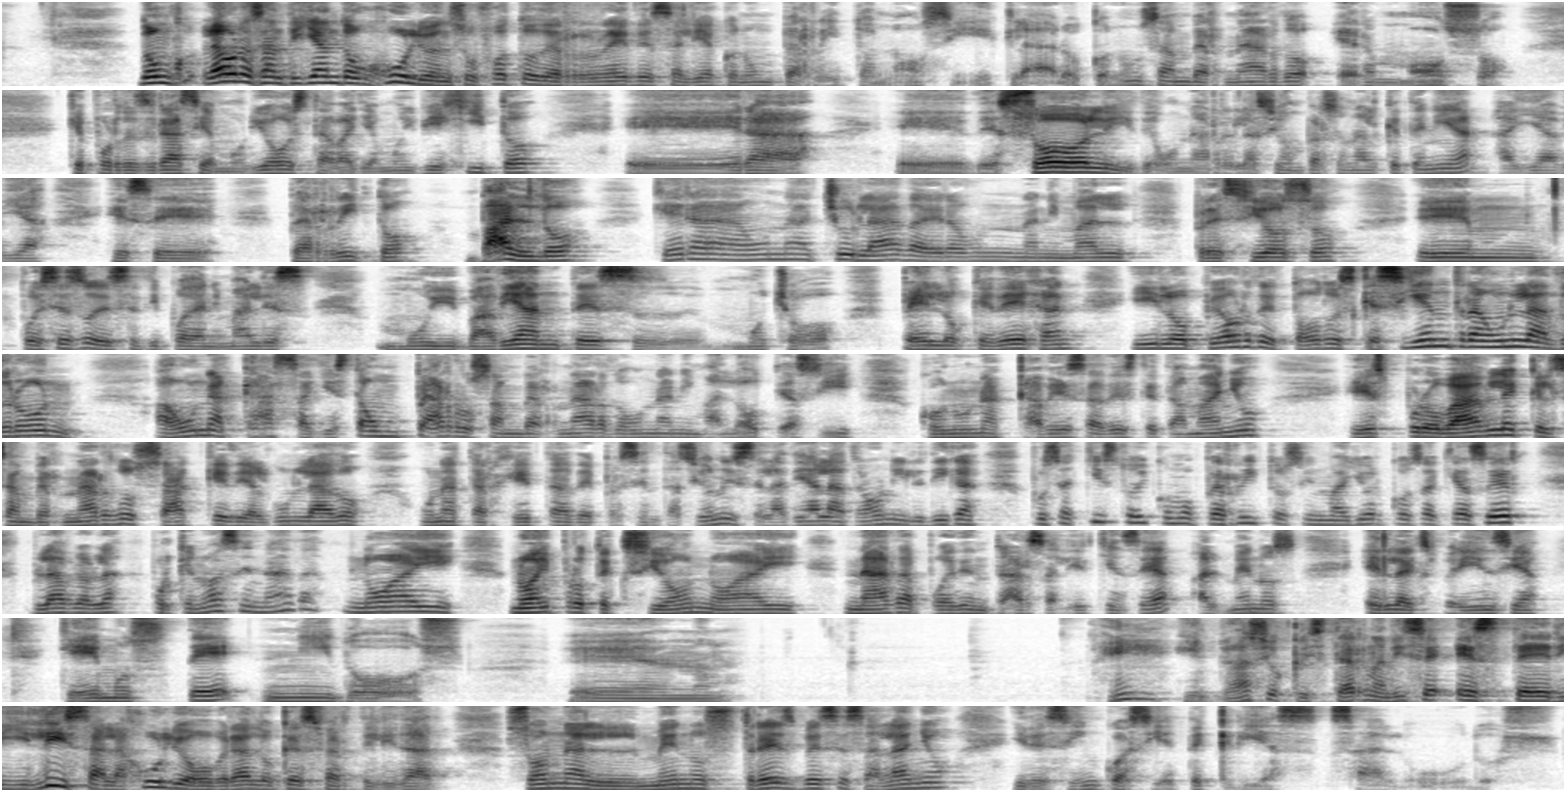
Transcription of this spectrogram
Don Laura Santillán, don Julio, en su foto de redes salía con un perrito, ¿no? Sí, claro, con un San Bernardo hermoso, que por desgracia murió, estaba ya muy viejito, eh, era eh, de Sol y de una relación personal que tenía. Ahí había ese perrito, Baldo, que era una chulada, era un animal precioso. Em, pues eso, ese tipo de animales muy babiantes, mucho pelo que dejan. Y lo peor de todo es que si entra un ladrón a una casa y está un perro San Bernardo, un animalote así, con una cabeza de este tamaño, es probable que el San Bernardo saque de algún lado una tarjeta de presentación y se la dé al ladrón y le diga, pues aquí estoy como perrito sin mayor cosa que hacer, bla, bla, bla, porque no hace nada, no hay, no hay protección, no hay nada, puede entrar, salir quien sea, al menos es la experiencia que hemos tenido. Ignacio Cristerna dice, esteriliza la Julio, o verás lo que es fertilidad. Son al menos tres veces al año y de cinco a siete crías. Saludos.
